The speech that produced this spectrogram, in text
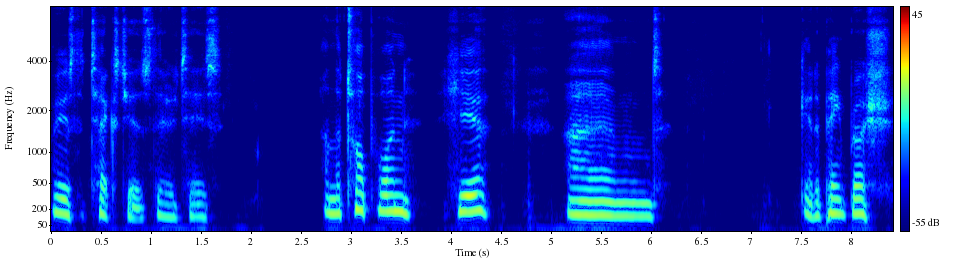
where's the textures? There it is. And the top one here, and get a paintbrush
